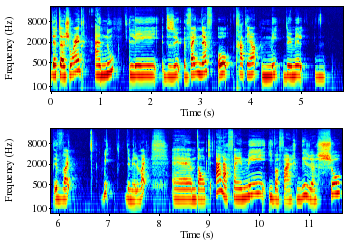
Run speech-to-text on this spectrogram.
de te joindre à nous les du 29 au 31 mai 2020. Oui, 2020. Euh, donc, à la fin mai, il va faire déjà chaud.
